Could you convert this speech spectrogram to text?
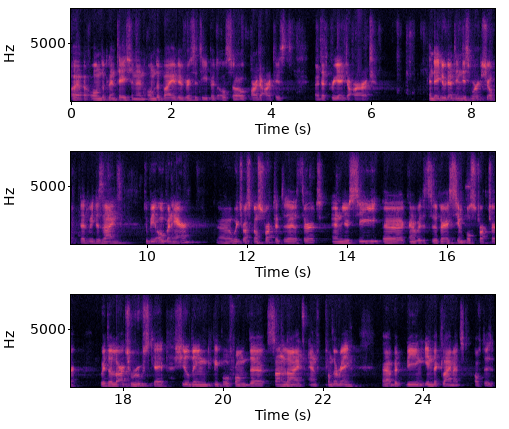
uh, on the plantation and on the biodiversity, but also are the artists uh, that create the art. And they do that in this workshop that we designed to be open air, uh, which was constructed uh, third. And you see uh, kind of it's a very simple structure with a large roofscape shielding the people from the sunlight and from the rain, uh, but being in the climate of the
